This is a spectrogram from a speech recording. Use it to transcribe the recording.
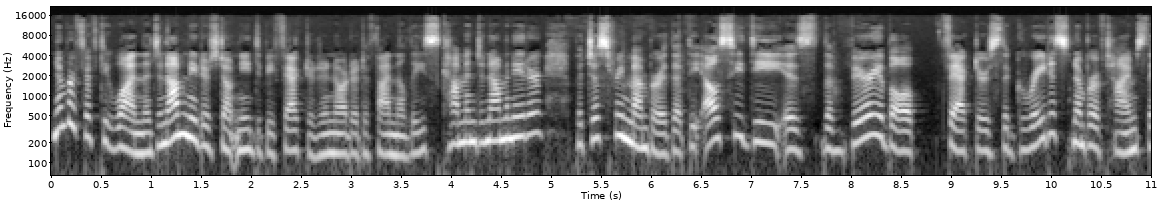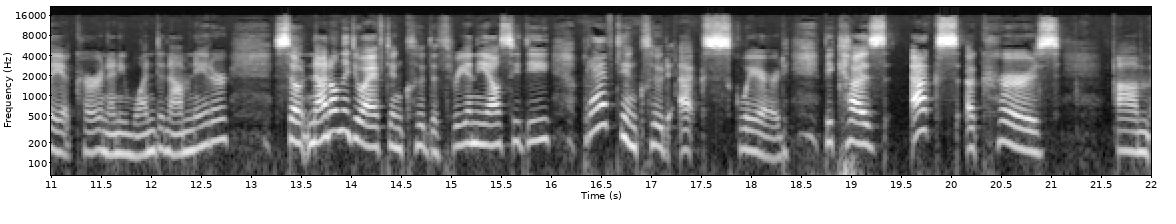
Number 51, the denominators don't need to be factored in order to find the least common denominator, but just remember that the LCD is the variable factors the greatest number of times they occur in any one denominator. So not only do I have to include the 3 in the LCD, but I have to include x squared because x occurs um,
